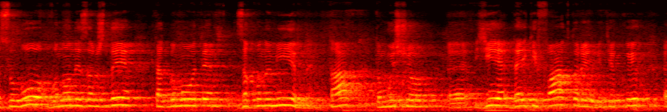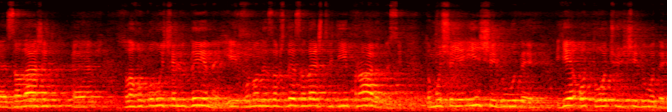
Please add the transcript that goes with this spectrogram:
зло воно не завжди, так би мовити, закономірне, так? тому що е, є деякі фактори, від яких е, залежить е, благополуччя людини, і воно не завжди залежить від її праведності. Тому що є інші люди, є оточуючі люди,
